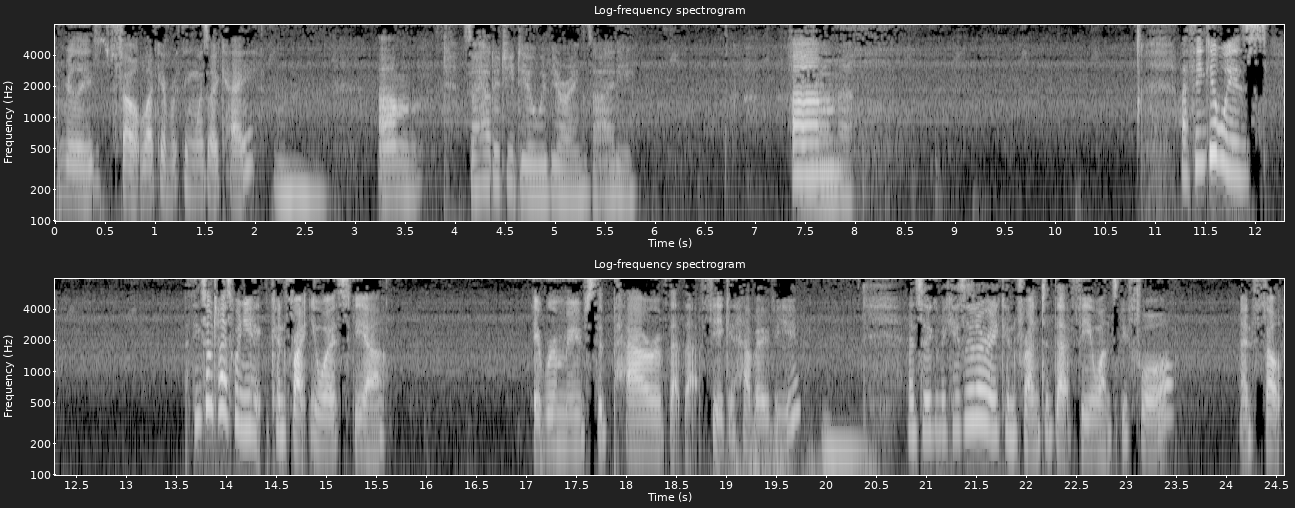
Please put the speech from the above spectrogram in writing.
really felt like everything was okay. Um, So, how did you deal with your anxiety um, around that? I think it was. I think sometimes when you confront your worst fear, it removes the power of that that fear can have over you. And so, because I'd already confronted that fear once before, and felt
